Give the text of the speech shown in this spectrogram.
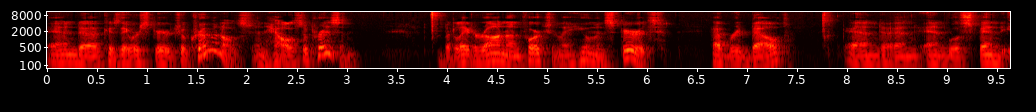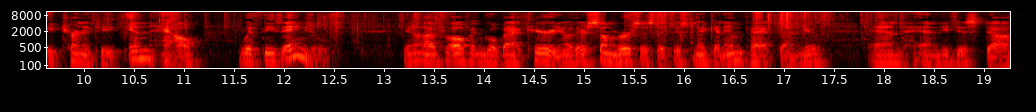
and because uh, they were spiritual criminals, and hell's a prison. But later on, unfortunately, human spirits have rebelled and, and, and will spend eternity in hell with these angels. You know, I've often go back here, you know, there's some verses that just make an impact on you, and, and you just, uh,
